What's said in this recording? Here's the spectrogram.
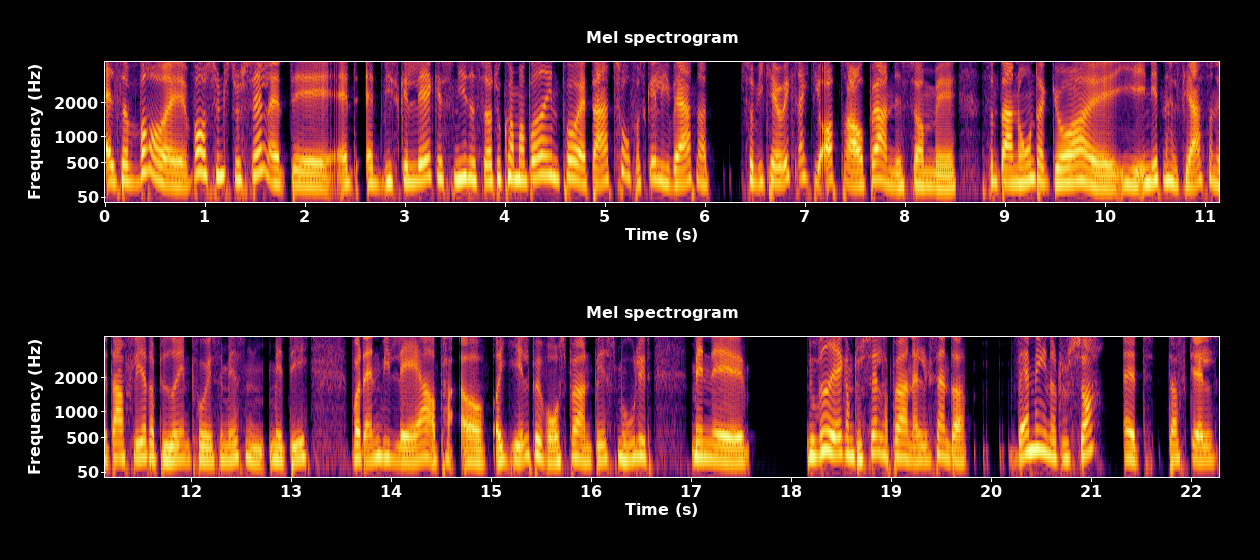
Altså, hvor, øh, hvor synes du selv, at, øh, at, at vi skal lægge snittet? Så du kommer både ind på, at der er to forskellige verdener, så vi kan jo ikke rigtig opdrage børnene, som, øh, som der er nogen, der gjorde øh, i, i 1970'erne. Der er flere, der byder ind på sms'en med det, hvordan vi lærer at, at, at hjælpe vores børn bedst muligt. Men øh, nu ved jeg ikke, om du selv har børn, Alexander. Hvad mener du så, at der skal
